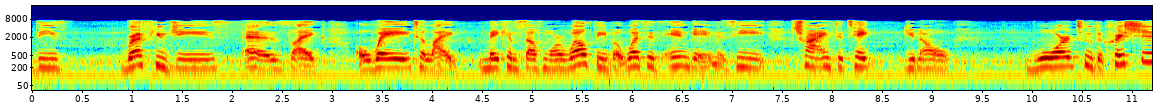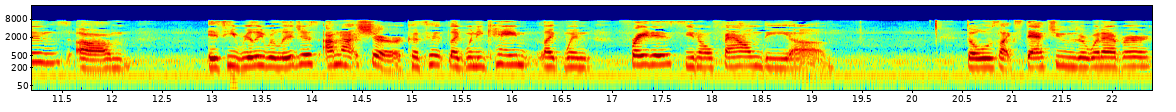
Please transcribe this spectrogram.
these refugees as like a way to like make himself more wealthy but what's his end game? Is he trying to take you know war to the christians? Um is he really religious? I'm not sure because like when he came like when Freydis, you know found the uh, those like statues or whatever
